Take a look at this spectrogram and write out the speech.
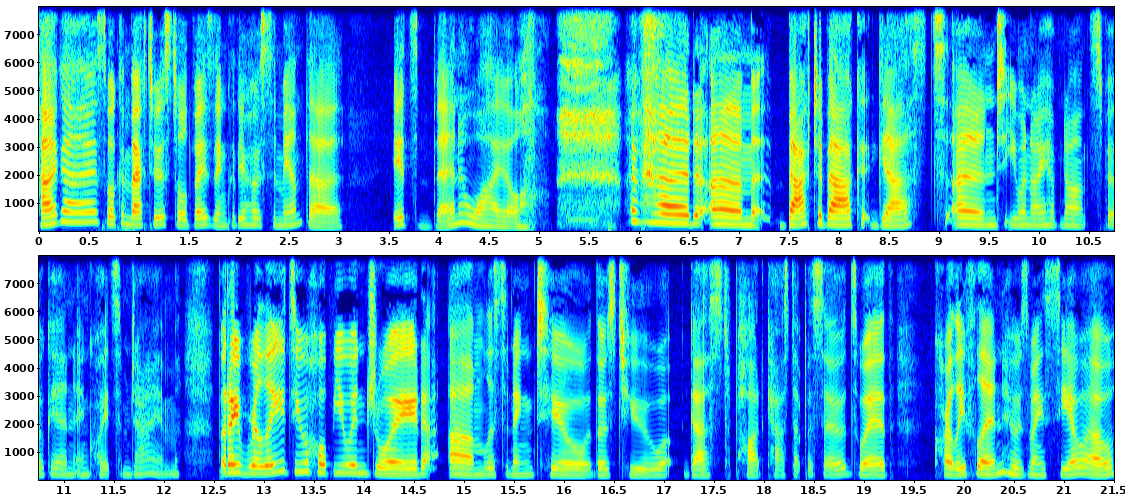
Hi, guys. Welcome back to As Told by Zinc with your host, Samantha. It's been a while. I've had um, back-to-back guests, and you and I have not spoken in quite some time. But I really do hope you enjoyed um, listening to those two guest podcast episodes with Carly Flynn, who is my COO,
